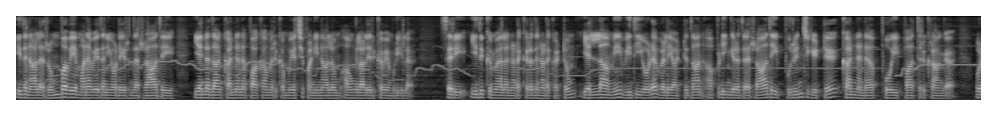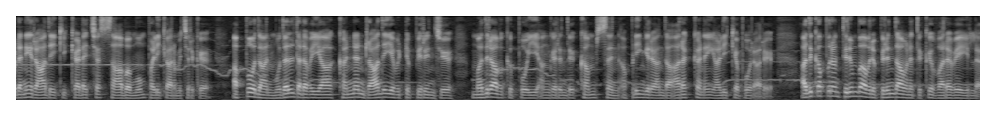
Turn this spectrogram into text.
இதனால் ரொம்பவே மனவேதனையோடு இருந்த ராதை என்னதான் கண்ணனை பார்க்காம இருக்க முயற்சி பண்ணினாலும் அவங்களால இருக்கவே முடியல. சரி இதுக்கு மேலே நடக்கிறது நடக்கட்டும் எல்லாமே விதியோட விளையாட்டு தான் அப்படிங்கிறத ராதை புரிஞ்சுக்கிட்டு கண்ணனை போய் பார்த்துருக்குறாங்க. உடனே ராதைக்கு கிடைச்ச சாபமும் பழிக்க ஆரம்பிச்சிருக்கு. அப்போதான் முதல் தடவையாக கண்ணன் ராதையை விட்டு பிரிஞ்சு மதுராவுக்கு போய் அங்கேருந்து கம்சன் அப்படிங்கிற அந்த அரக்கனை அழிக்க போகிறாரு அதுக்கப்புறம் திரும்ப அவர் பிருந்தாவனத்துக்கு வரவே இல்லை.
